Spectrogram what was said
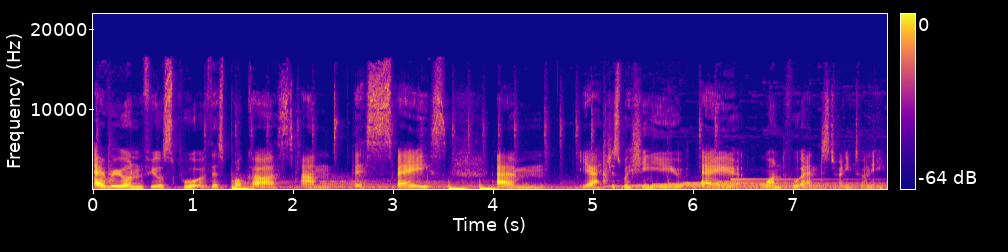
everyone for your support of this podcast and this space. Um, yeah, just wishing you a wonderful end to 2020.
